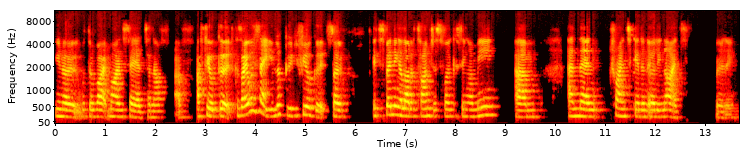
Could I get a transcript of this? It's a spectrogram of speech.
you know, with the right mindset and I've, I've, I feel good. Because I always say, you look good, you feel good. So it's spending a lot of time just focusing on me um, and then trying to get an early night, really.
